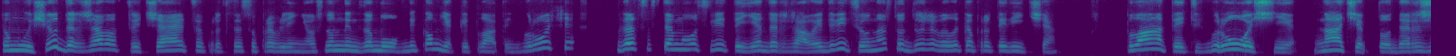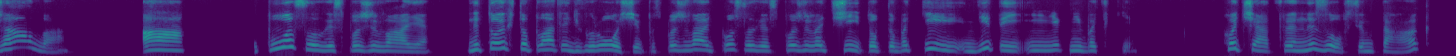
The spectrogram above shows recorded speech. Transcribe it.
тому що держава втручається в процес управління. Основним замовником, який платить гроші за систему освіти, є держава. І дивіться, у нас тут дуже велике протиріччя. Платить гроші, начебто держава, а послуги споживає не той, хто платить гроші, споживають послуги споживачі, тобто батьки, діти і їхні батьки. Хоча це не зовсім так,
